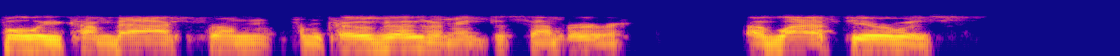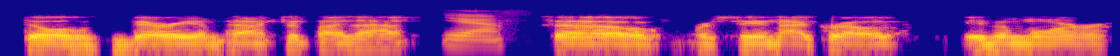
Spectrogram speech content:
fully come back from, from COVID. I mean, December of last year was still very impacted by that. Yeah. So we're seeing that grow even more.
